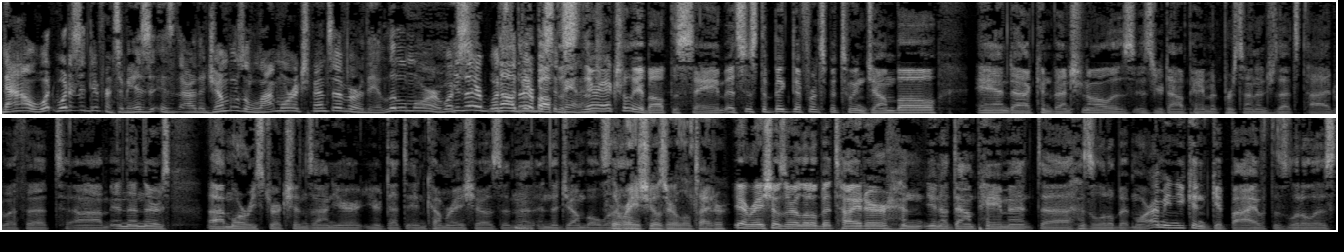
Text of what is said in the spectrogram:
now, what what is the difference? I mean, is is are the jumbos a lot more expensive, or are they a little more? Or what's they're, what's no, the they're big about the, disadvantage? they're actually about the same. It's just the big difference between jumbo and uh, conventional is is your down payment percentage that's tied with it, um, and then there's uh, more restrictions on your, your debt to income ratios in the in the jumbo So world. the ratios are a little tighter. Yeah, ratios are a little bit tighter, and you know, down payment uh, is a little bit more. I mean, you can get by with as little as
